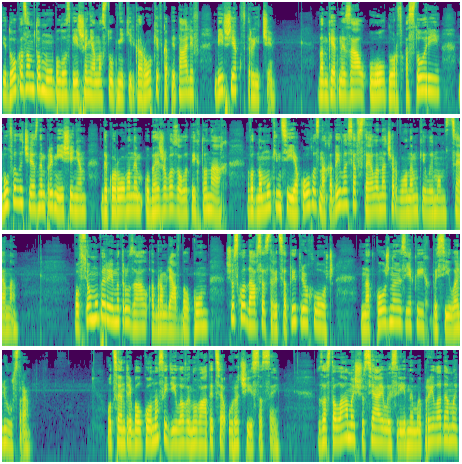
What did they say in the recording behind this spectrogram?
і доказом тому було збільшення наступні кілька років капіталів більш як втричі. Банкетний зал Уолдорф Асторії був величезним приміщенням, декорованим у бежево-золотих тонах, в одному кінці якого знаходилася встелена червоним килимом сцена. По всьому периметру зал обрамляв балкон, що складався з 33 лож, над кожною з яких висіла люстра. У центрі балкона сиділа винуватиця урочистостей. За столами, що сяйли срібними приладами,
